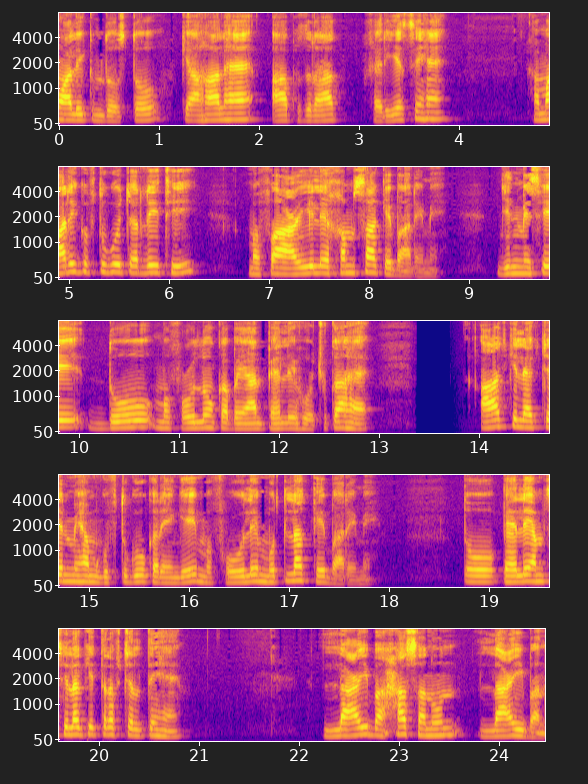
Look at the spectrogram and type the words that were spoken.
वालेकुम दोस्तों, क्या हाल है? आप हजरात खैरियत से हैं? हमारी गुफ्तु चल रही थी मफ़ाइल खमसा के बारे में, जिनमें से दो मफ़ूलों का बयान पहले हो चुका है। आज के लेक्चर में हम गुफ्तु करेंगे मफ़ूल मुतलक के बारे में। तो पहले अमसिला की तरफ़ चलते हैं। लाइब हसन लाइबन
